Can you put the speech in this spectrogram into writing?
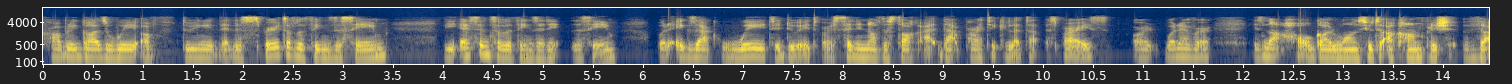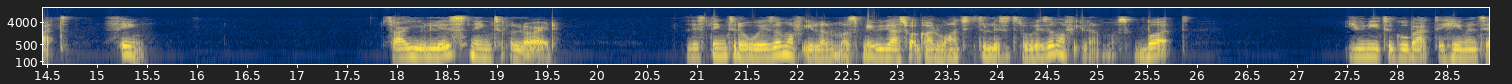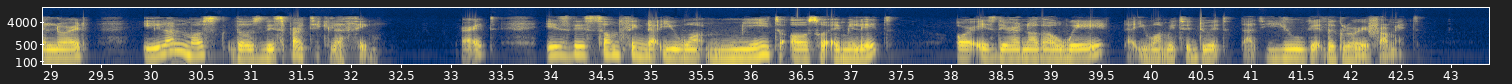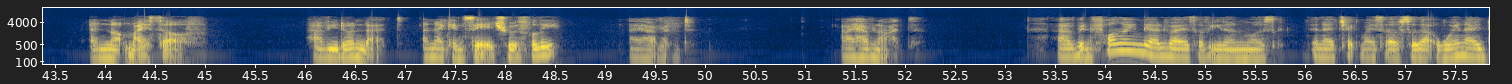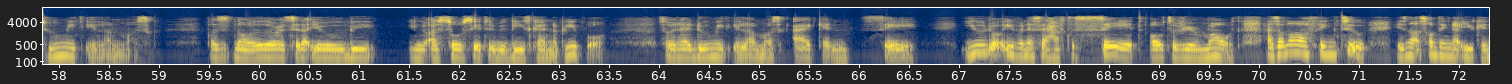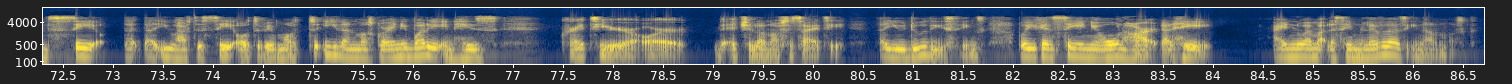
Probably God's way of doing it, that the spirit of the thing is the same, the essence of the things are the same, but the exact way to do it or selling off the stock at that particular price or whatever is not how God wants you to accomplish that thing. So are you listening to the Lord? Listening to the wisdom of Elon Musk. Maybe that's what God wants you to listen to the wisdom of Elon Musk. But you need to go back to him and say, Lord, Elon Musk does this particular thing, right? Is this something that you want me to also emulate? Or is there another way that you want me to do it that you get the glory from it and not myself? Have you done that? And I can say truthfully, I haven't. I have not. I've been following the advice of Elon Musk. Then I check myself so that when I do meet Elon Musk, because no, the Lord said that you will be, you know, associated with these kind of people. So when I do meet Elon Musk, I can say, you don't even necessarily have to say it out of your mouth. That's another thing too. It's not something that you can say that, that you have to say out of your mouth to Elon Musk or anybody in his criteria or the echelon of society that you do these things. But you can say in your own heart that, hey, I know I'm at the same level as Elon Musk.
